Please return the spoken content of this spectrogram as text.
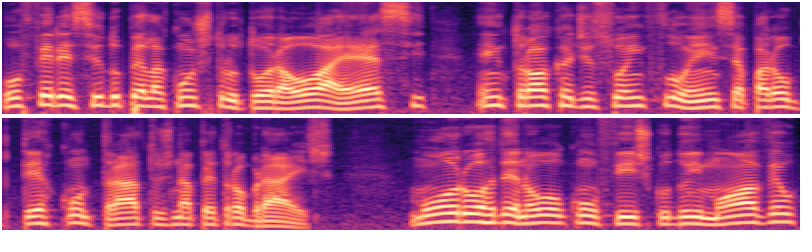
oferecido pela construtora OAS em troca de sua influência para obter contratos na Petrobras. Moro ordenou o confisco do imóvel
